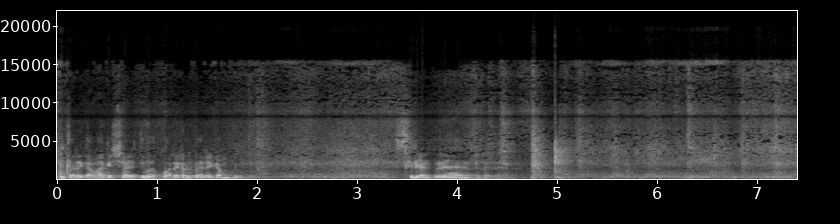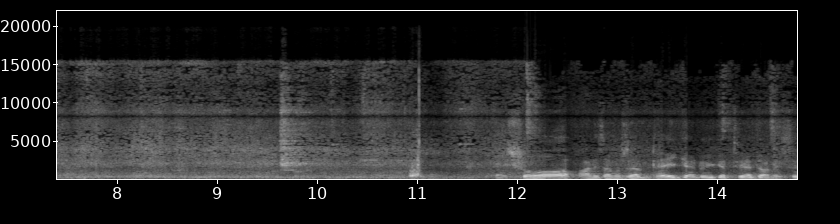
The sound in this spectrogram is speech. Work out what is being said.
ভিতরে কাম আগে শেষ দিব, পরে খালি বাইরে কাম করব। সিরিয়াল করে সব সামনে সব ঢেইকা ডুইকা থুয়ে দেওয়া হয়েছে।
